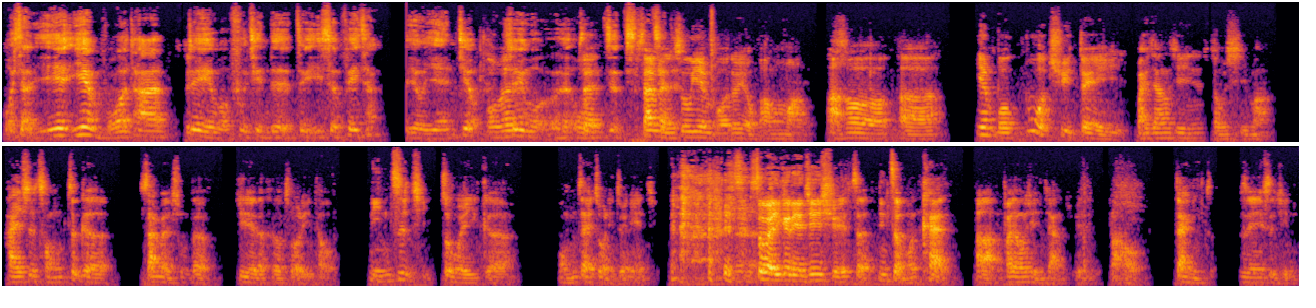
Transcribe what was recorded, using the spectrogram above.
我想燕燕伯他对我父亲的这个一生非常有研究，我们所以我我这三本书燕伯都有帮忙。然后呃，燕伯过去对白将军熟悉吗？还是从这个三本书的系列的合作里头，您自己作为一个我们在座你最年轻，作为一个年轻学者，你怎么看啊？白将军，然后在你这件事情。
